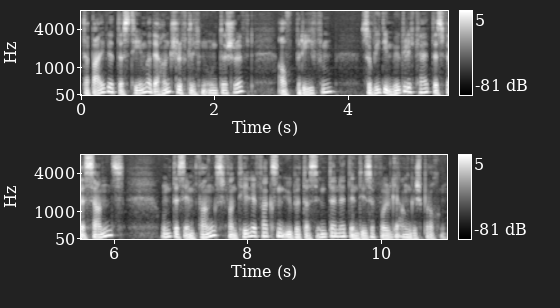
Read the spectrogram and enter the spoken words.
Dabei wird das Thema der handschriftlichen Unterschrift auf Briefen sowie die Möglichkeit des Versands und des Empfangs von Telefaxen über das Internet in dieser Folge angesprochen.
